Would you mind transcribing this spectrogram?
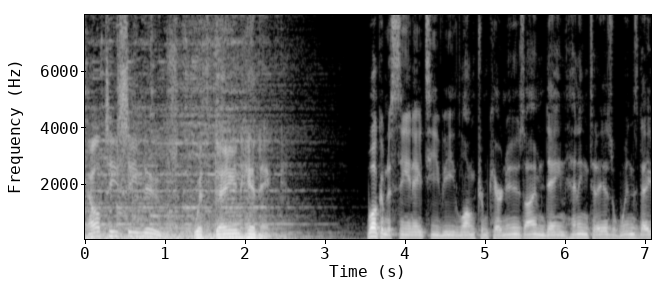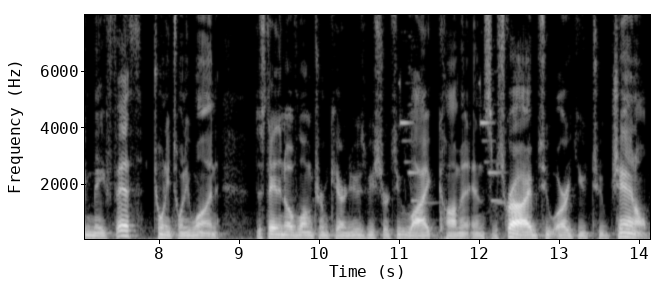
LTC News with Dane Henning. Welcome to CNA TV Long-Term Care News. I'm Dane Henning. Today is Wednesday, May 5th, 2021. To stay in the know of long-term care news, be sure to like, comment, and subscribe to our YouTube channel.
